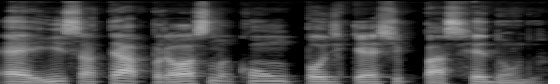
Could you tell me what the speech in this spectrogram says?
É isso. Até a próxima com um podcast Passe Redondo.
